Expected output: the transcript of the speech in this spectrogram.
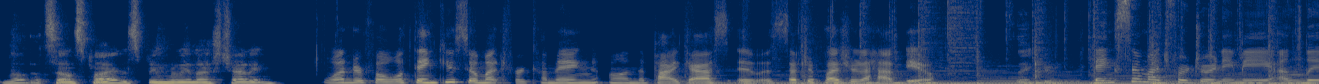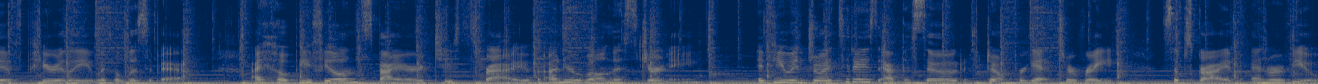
No, that sounds fine. It's been really nice chatting. Wonderful. Well, thank you so much for coming on the podcast. It was such a pleasure to have you. Thank you. Thanks so much for joining me on Live Purely with Elizabeth. I hope you feel inspired to thrive on your wellness journey. If you enjoyed today's episode, don't forget to rate, subscribe, and review.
